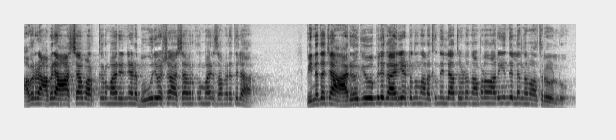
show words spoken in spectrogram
അവർ അവർ ആശാ വർക്കർമാർ തന്നെയാണ് ഭൂരിപക്ഷം ആശാ വർക്കർമാർ സമരത്തിലാണ് പിന്നത്തെ വെച്ചാൽ ആരോഗ്യവകുപ്പിൽ കാര്യമായിട്ടൊന്നും നടക്കുന്നില്ലാത്തതുകൊണ്ട് നമ്മളറിയുന്നില്ലെന്ന് മാത്രമേ ഉള്ളൂ.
